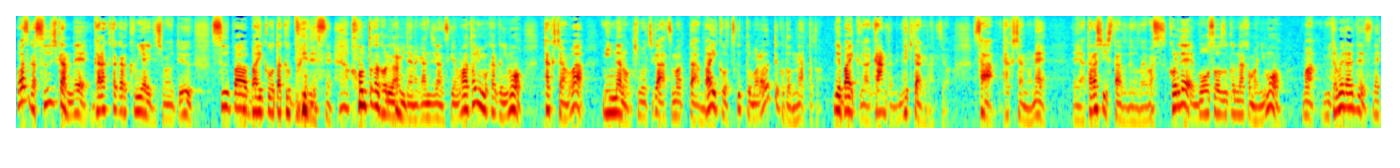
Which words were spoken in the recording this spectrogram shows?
わずか数時間でガラクタから組み上げてしまうというスーパーバイクオタクっぷりでですね 本当かこれはみたいな感じなんですけどまあとにもかくにもタクちゃんはみんなの気持ちが集まったバイクを作ってもらうってことになったと。でバイクがガンとねできたわけなんですよ。さあタクちゃんのねえ新しいスタートでございます。これで暴走族の仲間にもまあ認められてですね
